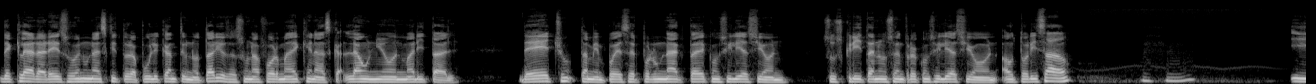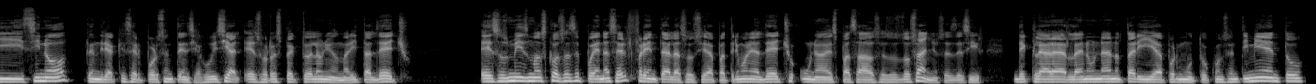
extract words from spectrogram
declarar eso en una escritura pública ante un notario, esa es una forma de que nazca la unión marital. De hecho, también puede ser por un acta de conciliación suscrita en un centro de conciliación autorizado. Y si no, tendría que ser por sentencia judicial. Eso respecto de la unión marital de hecho. Esas mismas cosas se pueden hacer frente a la sociedad patrimonial de hecho una vez pasados esos dos años, es decir, declararla en una notaría por mutuo consentimiento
